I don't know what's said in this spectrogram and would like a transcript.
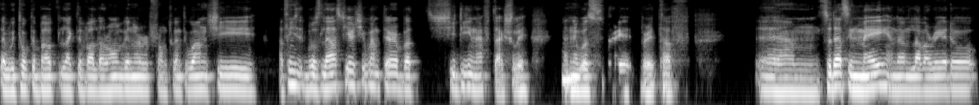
that we talked about, like the Val d'Aran winner from 21. She, I think it was last year she went there, but she DNF'd actually, and it Mhm. was very, very tough. Um, so that's in May, and then Lavaredo.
